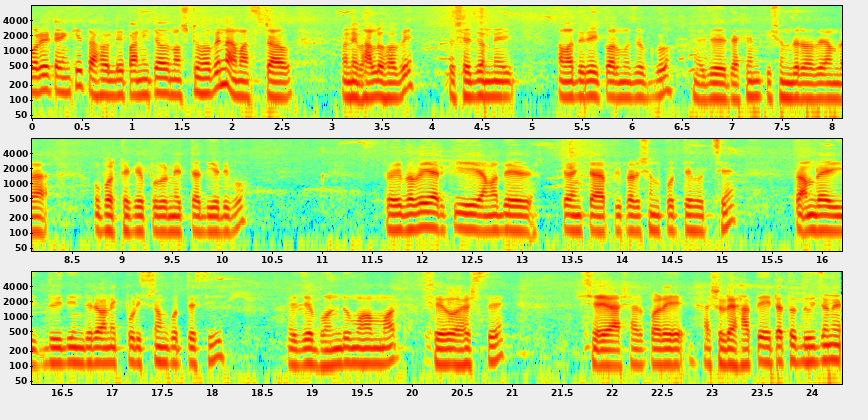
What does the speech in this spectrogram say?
পড়ে ট্যাঙ্কে, তাহলে পানিটাও নষ্ট হবে না, মাছটাও মানে ভালো হবে। তো সেজন্যই আমাদের এই কর্মযোগ্য এই যে দেখেন কি সুন্দরভাবে আমরা উপর থেকে পুরো নেটটা দিয়ে দিব। তো এইভাবেই আর কি আমাদের ট্যাঙ্কটা প্রিপারেশন করতে হচ্ছে। তো আমরা এই দুই দিন ধরে অনেক পরিশ্রম করতেছি। এই যে ভন্ডু মোহাম্মদ, সেও আসছে। সে আসার পরে আসলে হাতে এটা তো দুইজনে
